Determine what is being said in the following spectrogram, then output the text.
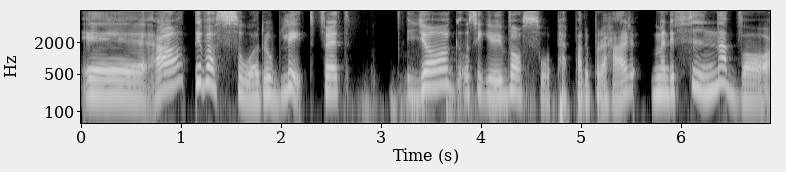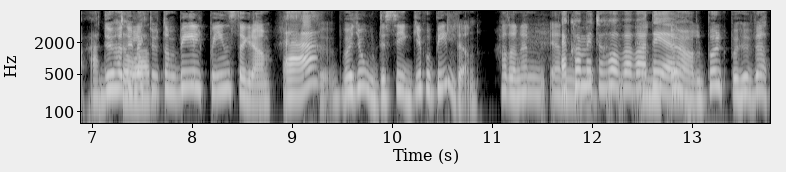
Eh, ja, det var så roligt. För att jag och Sigge vi var så peppade på det här. Men det fina var att Du hade då... lagt ut en bild på Instagram. Eh, Vad gjorde Sigge på bilden? Hade han en, en, Jag kommer inte ihåg, vad var en det? ölburk på huvudet?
